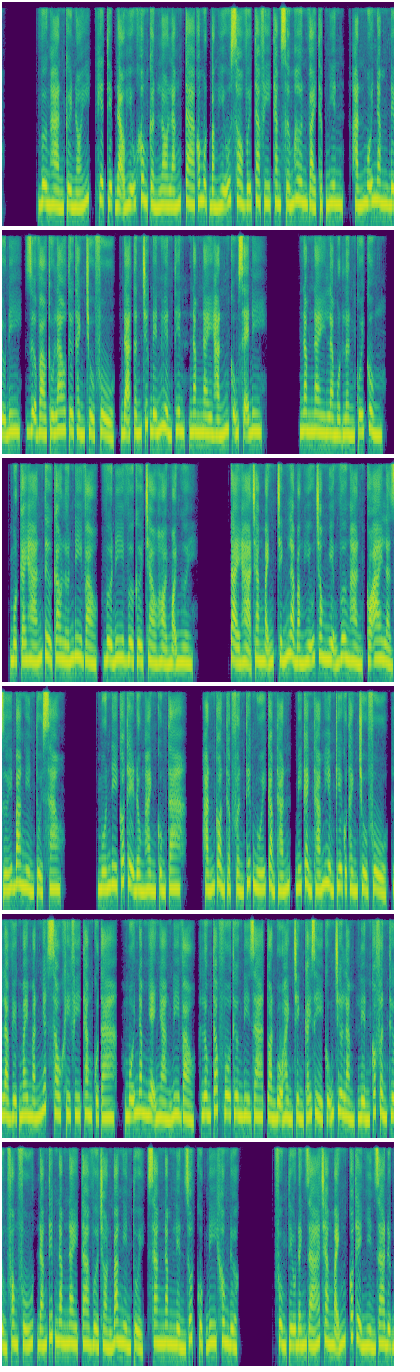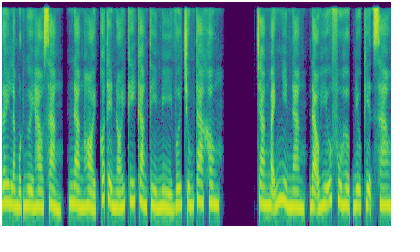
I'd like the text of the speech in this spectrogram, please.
Vương Hàn cười nói, hiệt thiệp đạo hữu không cần lo lắng ta có một bằng hữu so với ta phi thăng sớm hơn vài thập niên, hắn mỗi năm đều đi, dựa vào thù lao từ thành chủ phủ, đã tấn chức đến huyền tiên, năm nay hắn cũng sẽ đi. Năm nay là một lần cuối cùng, một cái hán từ cao lớn đi vào, vừa đi vừa cười chào hỏi mọi người. Tại hạ trang mãnh chính là bằng hữu trong miệng Vương Hàn, có ai là dưới 3.000 tuổi sao? Muốn đi có thể đồng hành cùng ta. Hắn còn thập phần tiếc nuối cảm thán, bí cảnh thám hiểm kia của thành chủ phủ, là việc may mắn nhất sau khi phi thăng của ta, mỗi năm nhẹ nhàng đi vào, lông tóc vô thương đi ra toàn bộ hành trình cái gì cũng chưa làm, liền có phần thưởng phong phú, đáng tiếc năm nay ta vừa tròn 3.000 tuổi, sang năm liền rốt cuộc đi không được. Phùng Tiếu đánh giá Trang Mãnh có thể nhìn ra được đây là một người hào sảng, nàng hỏi có thể nói kỹ càng tỉ mỉ với chúng ta không? Trang Mãnh nhìn nàng, đạo hữu phù hợp điều kiện sao?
